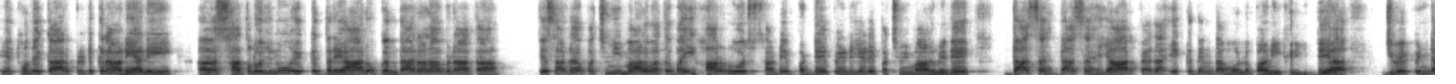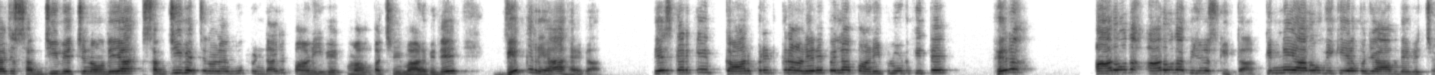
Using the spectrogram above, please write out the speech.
ਇੱਥੋਂ ਦੇ ਕਾਰਪੋਰੇਟ ਘਰਾਣਿਆਂ ਨੇ ਅਹ, ਸਤਲੁਜ ਨੂੰ ਇੱਕ ਦਰਿਆ ਨੂੰ ਗੰਦਾ ਨਾਲਾ ਬਣਾਤਾ। ਤੇ ਸਾਡਾ ਪੱਛਮੀ ਮਾਲਵਾ ਤਾਂ ਬਾਈ ਹਰ ਰੋਜ਼ ਸਾਡੇ ਵੱਡੇ ਪਿੰਡ ਜਿਹੜੇ ਪੱਛਮੀ ਮਾਲਵੇ ਦੇ 10 10000 ਰੁਪਏ ਦਾ ਇੱਕ ਦਿਨ ਦਾ ਮੁੱਲ ਪਾਣੀ ਖਰੀਦਦੇ ਆ। ਜਿਵੇਂ ਪਿੰਡਾਂ 'ਚ ਸਬਜ਼ੀ ਵੇਚਣ ਆਉਂਦੇ ਆ, ਸਬਜ਼ੀ ਵੇਚਣ ਵਾਲਿਆਂ ਨੂੰ ਪਿੰਡਾਂ 'ਚ ਪਾਣੀ ਪੱਛਮੀ ਮਾਲਵੇ ਦੇ ਵਿਕ ਰਿਹਾ ਹੈਗਾ। ਤੇ ਇਸ ਕਰਕੇ ਕਾਰਪੋਰੇਟ ਘਰਾਣੇ ਨੇ ਪਹਿਲਾਂ ਪਾਣੀ ਪਲੂਟ ਕੀਤੇ, ਫਿਰ ਆਰਓ ਦਾ ਆਰਓ ਦਾ ਬਿਜ਼ਨਸ ਕੀਤਾ। ਕਿੰਨੇ ਆਰਓ ਵਿਕੇ ਆ ਪੰਜਾਬ ਦੇ ਵਿੱਚ?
